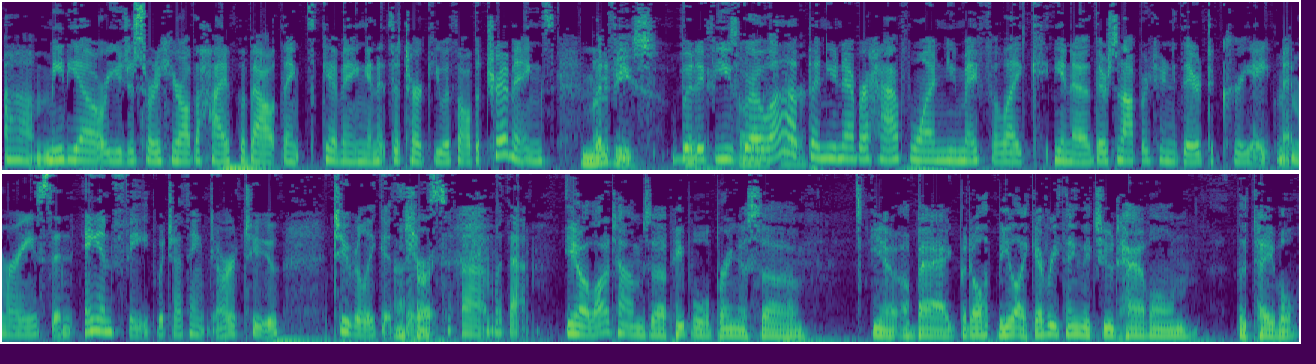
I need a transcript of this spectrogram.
um, media, or you just sort of hear all the hype about Thanksgiving, and it's a turkey with all the trimmings. But if you Movies. but if you grow up there. and you never have one, you may feel like you know there's an opportunity there to create memories and and feed, which I think are two two really good That's things um, with that. you know, a lot of times uh, people will bring us, uh, you know, a bag, but it'll be like everything that you'd have on the table,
